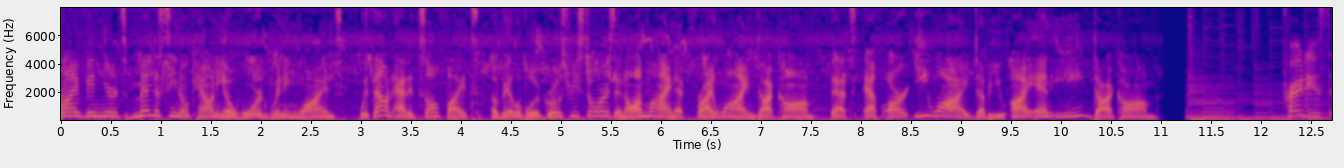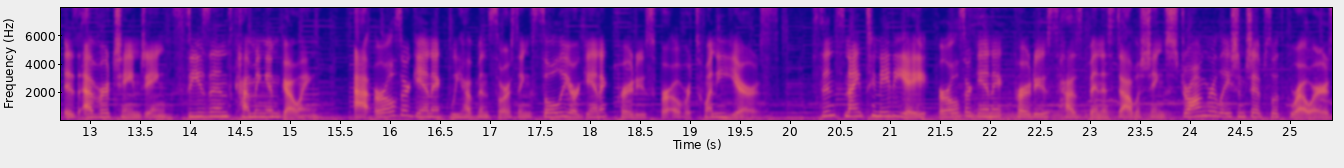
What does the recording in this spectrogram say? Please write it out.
Frey Vineyards Mendocino County award winning wines without added sulfites. Available at grocery stores and online at freywine.com. That's F R E Y W I N E.com. Produce is ever changing, seasons coming and going. At Earl's Organic, we have been sourcing solely organic produce for over 20 years. Since 1988, Earl's Organic Produce has been establishing strong relationships with growers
